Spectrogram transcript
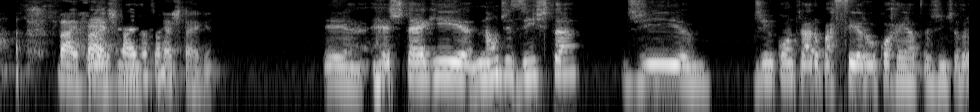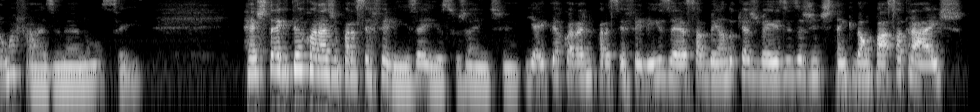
Vai, faz, é, faz a sua hashtag. É, hashtag não desista de, de encontrar o parceiro correto. A gente já virou uma frase, né? Não sei. Hashtag ter coragem para ser feliz, é isso, gente. E aí, ter coragem para ser feliz é sabendo que às vezes a gente tem que dar um passo atrás,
